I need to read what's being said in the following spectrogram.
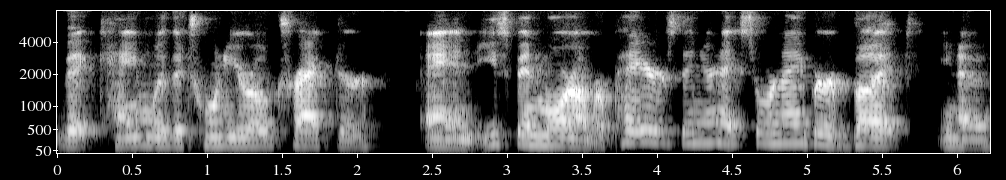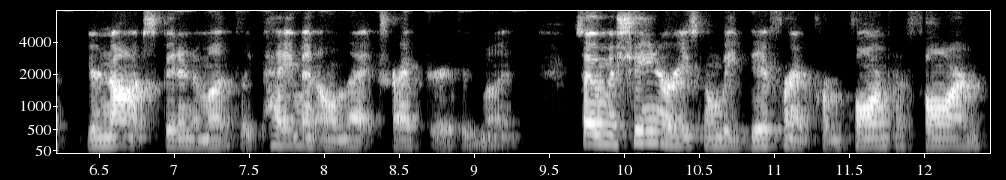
that came with a 20 year old tractor and you spend more on repairs than your next door neighbor, but you know, you're not spending a monthly payment on that tractor every month. So machinery is going to be different from farm to farm.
